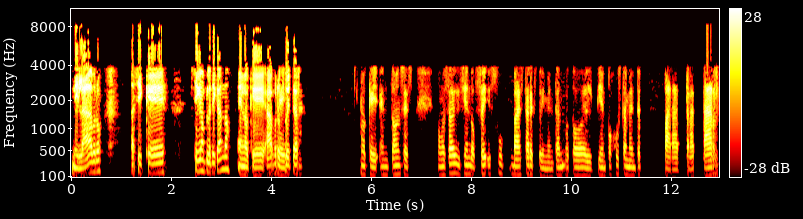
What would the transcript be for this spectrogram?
ni la abro. Así que sigan platicando en lo que abro Twitter. Ok, entonces, como estaba diciendo, Facebook va a estar experimentando todo el tiempo justamente para tratar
